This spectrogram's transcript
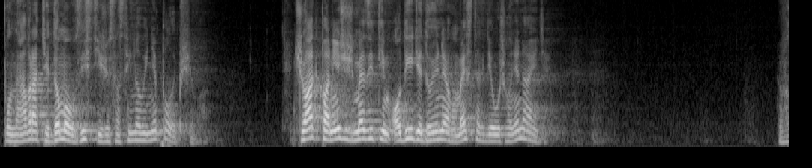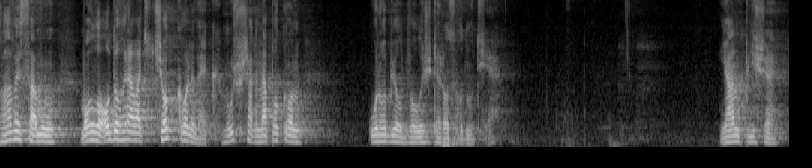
po návrate domov zistí, že sa synovi nepolepšilo? Čo ak pán Ježiš medzi tým odíde do iného mesta, kde už ho nenájde? V hlave sa mu mohlo odohrávať čokoľvek, muž však napokon urobil dôležité rozhodnutie. Jan píše,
